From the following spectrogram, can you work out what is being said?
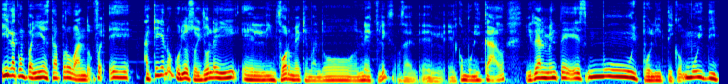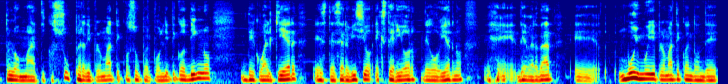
Y la compañía está probando. Fue, eh, aquí hay algo curioso. Yo leí el informe que mandó Netflix, o sea, el, comunicado, y realmente es muy político, muy diplomático, súper diplomático, súper político, digno de cualquier este, servicio exterior de gobierno. de verdad, eh, muy muy diplomático en donde,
